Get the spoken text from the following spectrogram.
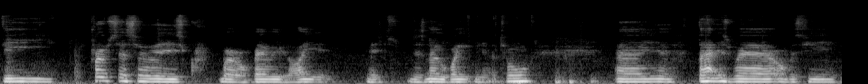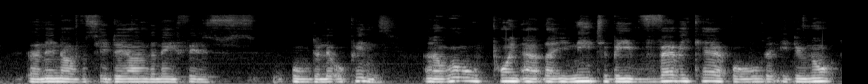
the processor is well very light. It's there's no weight in it at all. Uh, that is where obviously, and then obviously the underneath is all the little pins. And I will point out that you need to be very careful that you do not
